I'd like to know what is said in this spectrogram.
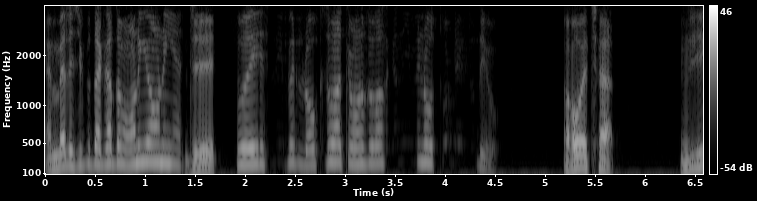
ਐਮਐਲਏਸ਼ਿਪ ਤਾਂ ਖਤਮ ਹੋਣੀ ਹੋਣੀ ਹੈ ਜੀ। ਸੋ ਇਸ ਲਈ ਫਿਰ ਲੋਕ ਸਭਾ ਚੋਣ ਤੋਂ ਬਾਅਦ ਕਹਿੰਦੇ ਮੈਨੂੰ ਉੱਥੋਂ ਟਿਕਟ ਦਿਓ। ਉਹ ਅੱਛਾ। ਜੀ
